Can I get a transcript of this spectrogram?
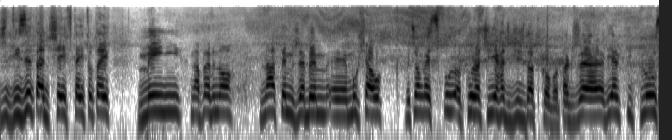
wizyta dzisiaj w tej tutaj myjni na pewno na tym, żebym e, musiał wyciągać swój odkurzacz i jechać gdzieś dodatkowo. Także wielki plus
